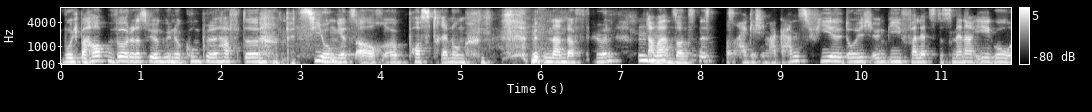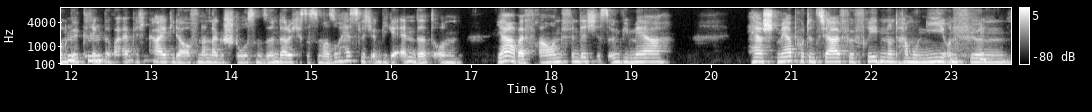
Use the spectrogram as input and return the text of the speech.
wo ich behaupten würde, dass wir irgendwie eine kumpelhafte Beziehung jetzt auch äh, Posttrennung miteinander führen. Mhm. Aber ansonsten ist das eigentlich immer ganz viel durch irgendwie verletztes Männerego und mhm. gekränkte Weiblichkeit, die da aufeinander gestoßen sind. Dadurch ist es immer so hässlich irgendwie geendet. Und ja, bei Frauen finde ich, ist irgendwie mehr herrscht mehr Potenzial für Frieden und Harmonie und für einen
